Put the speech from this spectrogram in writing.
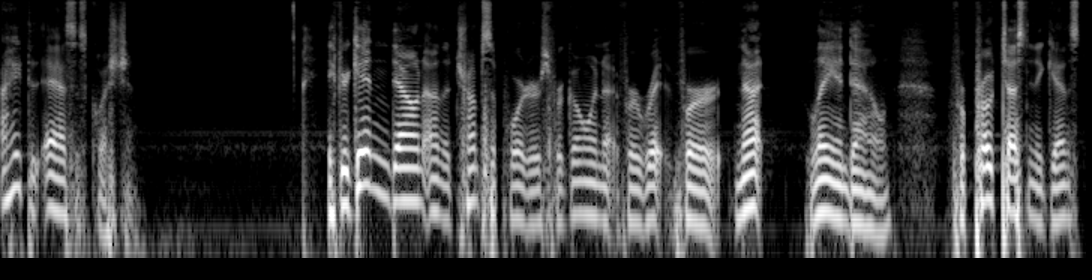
I hate to ask this question. If you're getting down on the Trump supporters for going for for not laying down, for protesting against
